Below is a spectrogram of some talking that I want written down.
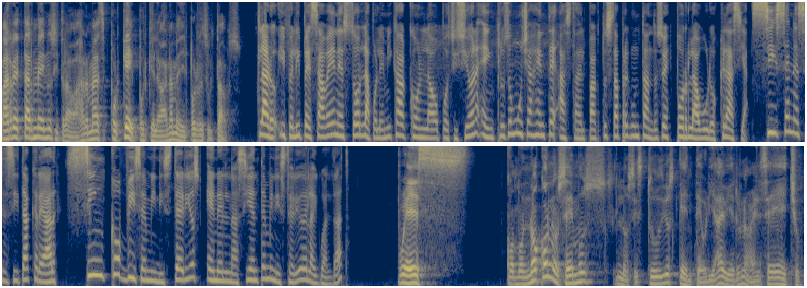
va a retar menos y trabajar más. ¿Por qué? Porque la van a medir por resultados. Claro, y Felipe, ¿sabe en esto la polémica con la oposición e incluso mucha gente hasta el pacto está preguntándose por la burocracia? ¿Sí se necesita crear cinco viceministerios en el naciente Ministerio de la Igualdad? Pues como no conocemos los estudios que en teoría debieron haberse hecho,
